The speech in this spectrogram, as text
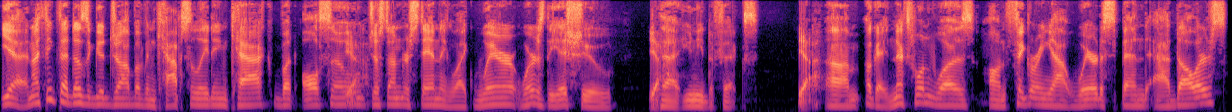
Yeah, and I think that does a good job of encapsulating CAC, but also yeah. just understanding like where where's the issue yeah. that you need to fix. Yeah. Um, okay. Next one was on figuring out where to spend ad dollars.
